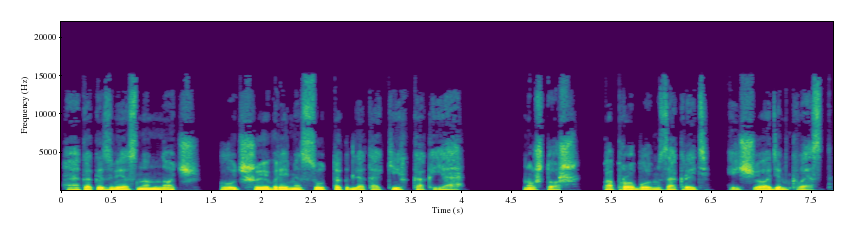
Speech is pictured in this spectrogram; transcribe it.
а, как известно, ночь — лучшее время суток для таких, как я. Ну что ж, попробуем закрыть еще один квест.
